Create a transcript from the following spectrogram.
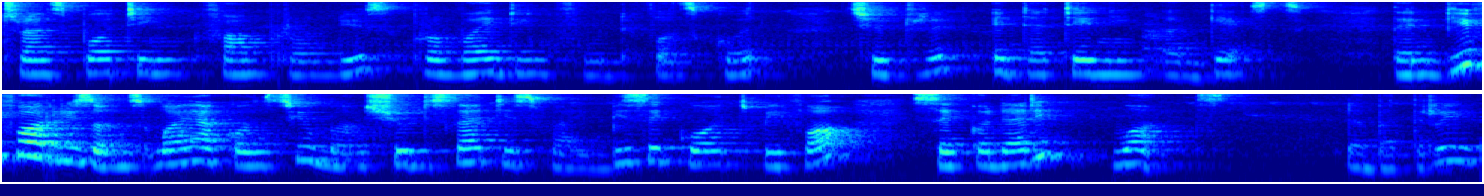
transporting farm produce, providing food for school, children, entertaining a guest. Then give four reasons why a consumer should satisfy basic wants before secondary wants. Number three,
